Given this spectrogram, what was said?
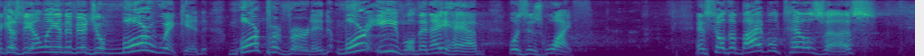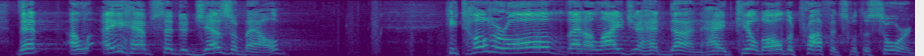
Because the only individual more wicked, more perverted, more evil than Ahab was his wife. And so the Bible tells us that Ahab said to Jezebel, he told her all that Elijah had done, had killed all the prophets with the sword.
